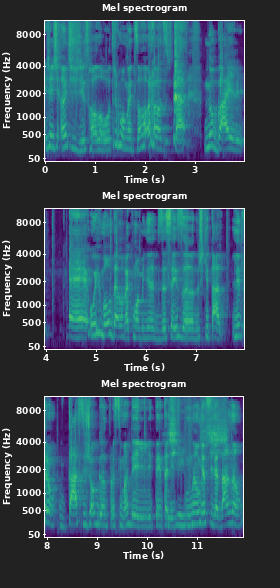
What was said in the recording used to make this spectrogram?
gente, antes disso rolam outros momentos horrorosos, tá? No baile, é, o irmão dela vai com uma menina de 16 anos que tá, literalmente, tá se jogando pra cima dele. Ele tenta ali, tipo, não, minha filha, dá não.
